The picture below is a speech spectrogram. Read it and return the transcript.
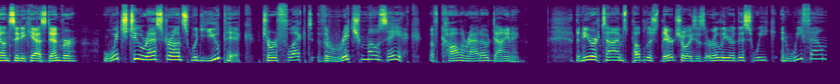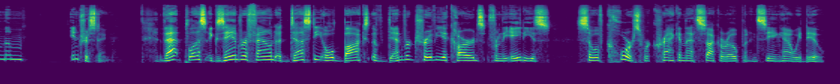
on CityCast Denver, which two restaurants would you pick to reflect the rich mosaic of Colorado dining? The New York Times published their choices earlier this week, and we found them interesting. That plus, Xandra found a dusty old box of Denver trivia cards from the 80s, so of course we're cracking that sucker open and seeing how we do.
